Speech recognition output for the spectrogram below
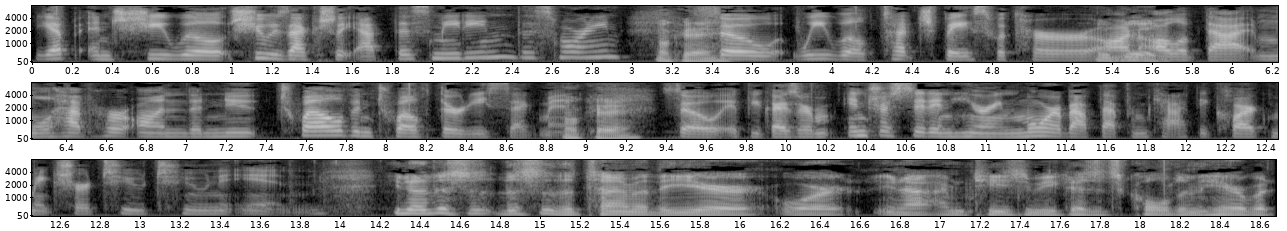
Yep, and she will. She was actually at this meeting this morning. Okay. So we will touch base with her Oh, on good. all of that, and we'll have her on the new 12 and 12:30 segment. Okay. So if you guys are interested in hearing more about that from Cathy Clark, make sure to tune in. You know, this is this is the time of the year, or you know, I'm teasing because it's cold in here, but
